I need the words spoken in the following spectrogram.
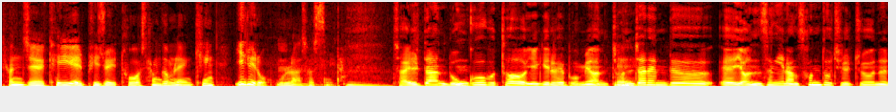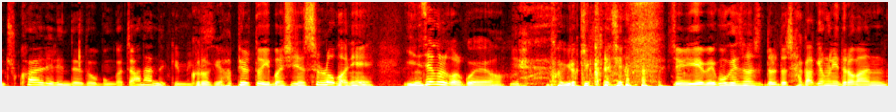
현재 KLPGA 투어 상금 랭킹 1위로 올라섰습니다. 음. 음. 자, 일단 농구부터 얘기를 해보면 네. 전자랜드의 연승이랑 선두 질주는 축하할 일인데도 뭔가 짠한 느낌이 그러게요. 하필 또 이번 시즌 슬로건이 인생을 걸고예요. 예. 뭐 이렇게까지 지금 이게 외국인 선수들도 자가 격리 들어간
